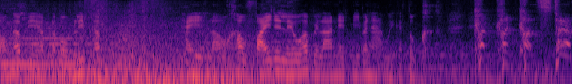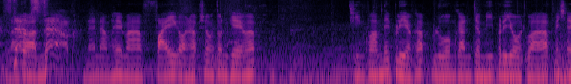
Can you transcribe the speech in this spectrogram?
2 ครับนี่ครับระบบลิฟต์ครับ ให้เราเข้าไฟท์ได้เร็วครับเวลาเน็ตมีปัญหาอุ่ยกระตุก Cut, cut, cut! Stab, แล้วก็ stab, stab! แนะนำให้มาไฟท์ก่อนครับช่วงต้นเกมครับชิงความได้เปรียบครับ รวมกันจะมีประโยชน์กว่าครับ ไม่ใช่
